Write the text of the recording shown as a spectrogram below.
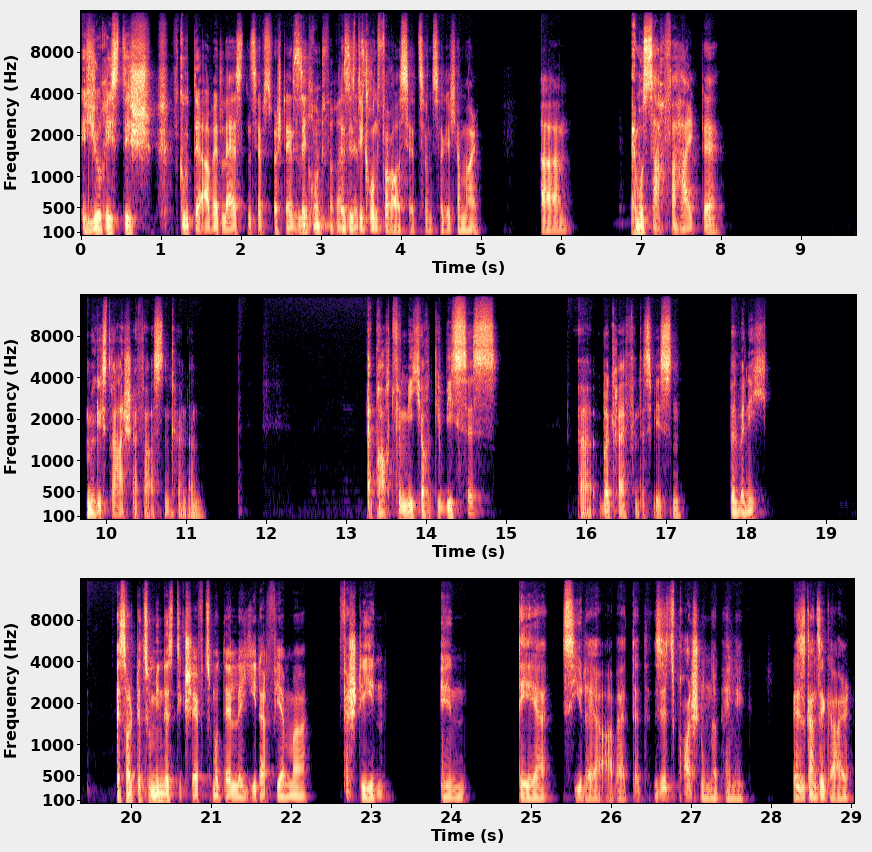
juristisch gute Arbeit leisten, selbstverständlich. Das ist die Grundvoraussetzung, das ist die Grundvoraussetzung sage ich einmal. Ähm, er muss Sachverhalte möglichst rasch erfassen können er braucht für mich auch ein gewisses äh, übergreifendes Wissen, weil wenn ich, er sollte zumindest die Geschäftsmodelle jeder Firma verstehen, in der sie oder er arbeitet. Das ist jetzt branchenunabhängig. Es ist ganz egal.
